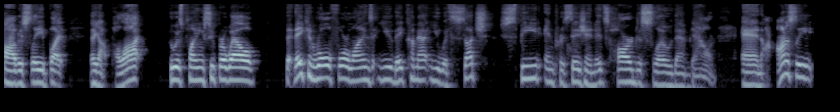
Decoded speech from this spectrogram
obviously, but they got Palat, who is playing super well. That they can roll four lines at you. They come at you with such speed and precision. It's hard to slow them down. And honestly,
